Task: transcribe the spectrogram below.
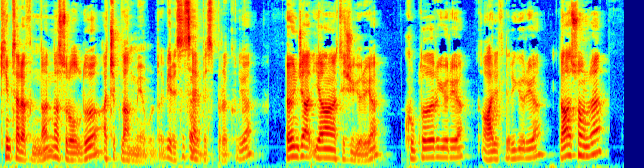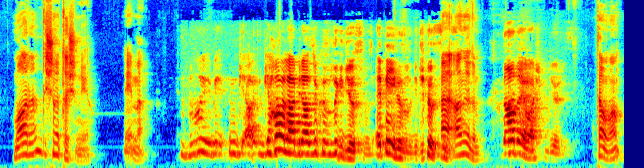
Kim tarafından nasıl olduğu açıklanmıyor burada. Birisi serbest bırakılıyor. Önce yalan ateşi görüyor. Kuklaları görüyor aletleri görüyor. Daha sonra mağaranın dışına taşınıyor. Değil mi? Hayır, hala birazcık hızlı gidiyorsunuz. Epey hızlı gidiyorsunuz. Ha, anladım. Daha da yavaş gidiyoruz. Tamam.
